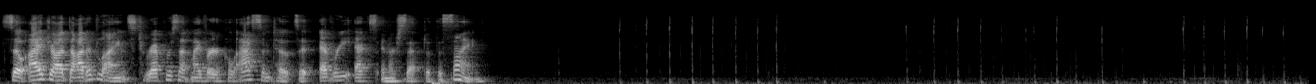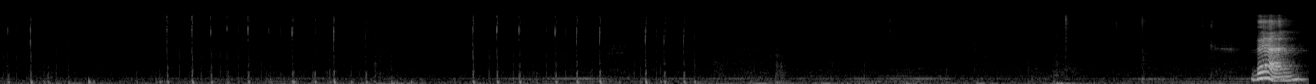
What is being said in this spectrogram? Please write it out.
So I draw dotted lines to represent my vertical asymptotes at every x-intercept of the sine. Then,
